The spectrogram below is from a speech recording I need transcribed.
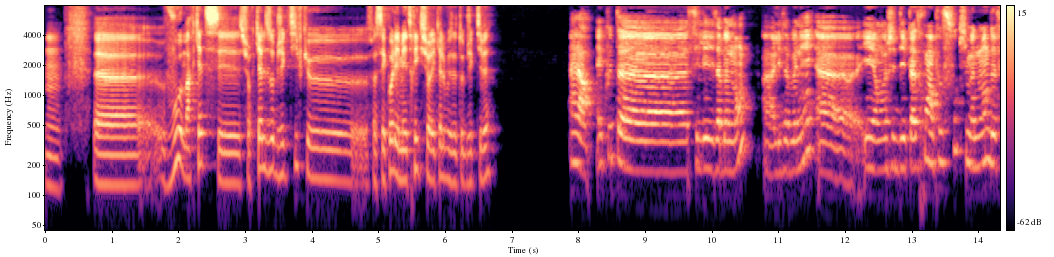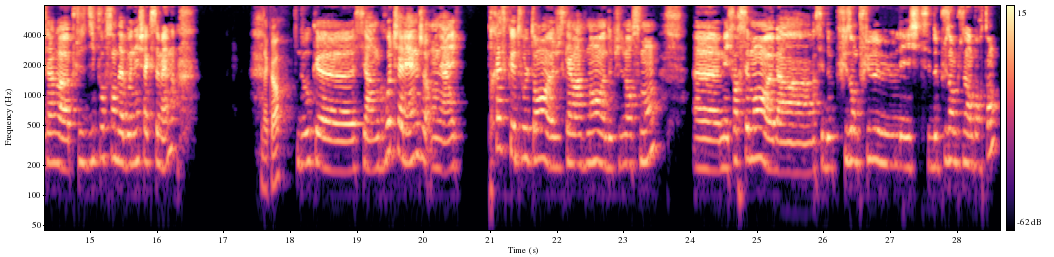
Hmm. Euh, vous, au market, c'est sur quels objectifs que, enfin, c'est quoi les métriques sur lesquelles vous êtes objectivé? Alors, écoute, euh, c'est les abonnements, euh, les abonnés, euh, et j'ai des patrons un peu fous qui me demandent de faire plus 10% d'abonnés chaque semaine. D'accord. Donc euh, c'est un gros challenge. On y arrive presque tout le temps jusqu'à maintenant depuis le lancement. Euh, mais forcément, ben c'est de plus en plus c'est de plus en plus important.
